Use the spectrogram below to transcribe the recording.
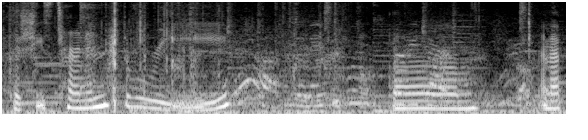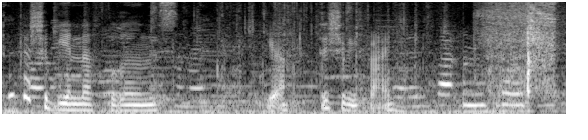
because she's turning three. Um and I think that should be enough balloons. Yeah this should be fine.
